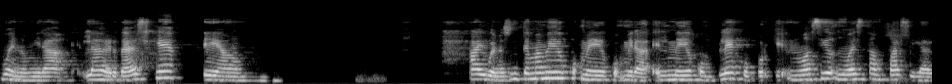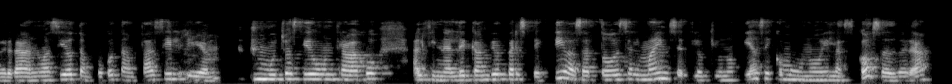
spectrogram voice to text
Bueno, mira, la verdad es que, eh, ay, bueno, es un tema medio, medio, mira, el medio complejo, porque no ha sido, no es tan fácil, la verdad, no ha sido tampoco tan fácil. Eh, mucho ha sido un trabajo al final de cambio de perspectiva, o sea, todo es el mindset, lo que uno piensa y cómo uno ve las cosas, ¿verdad?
